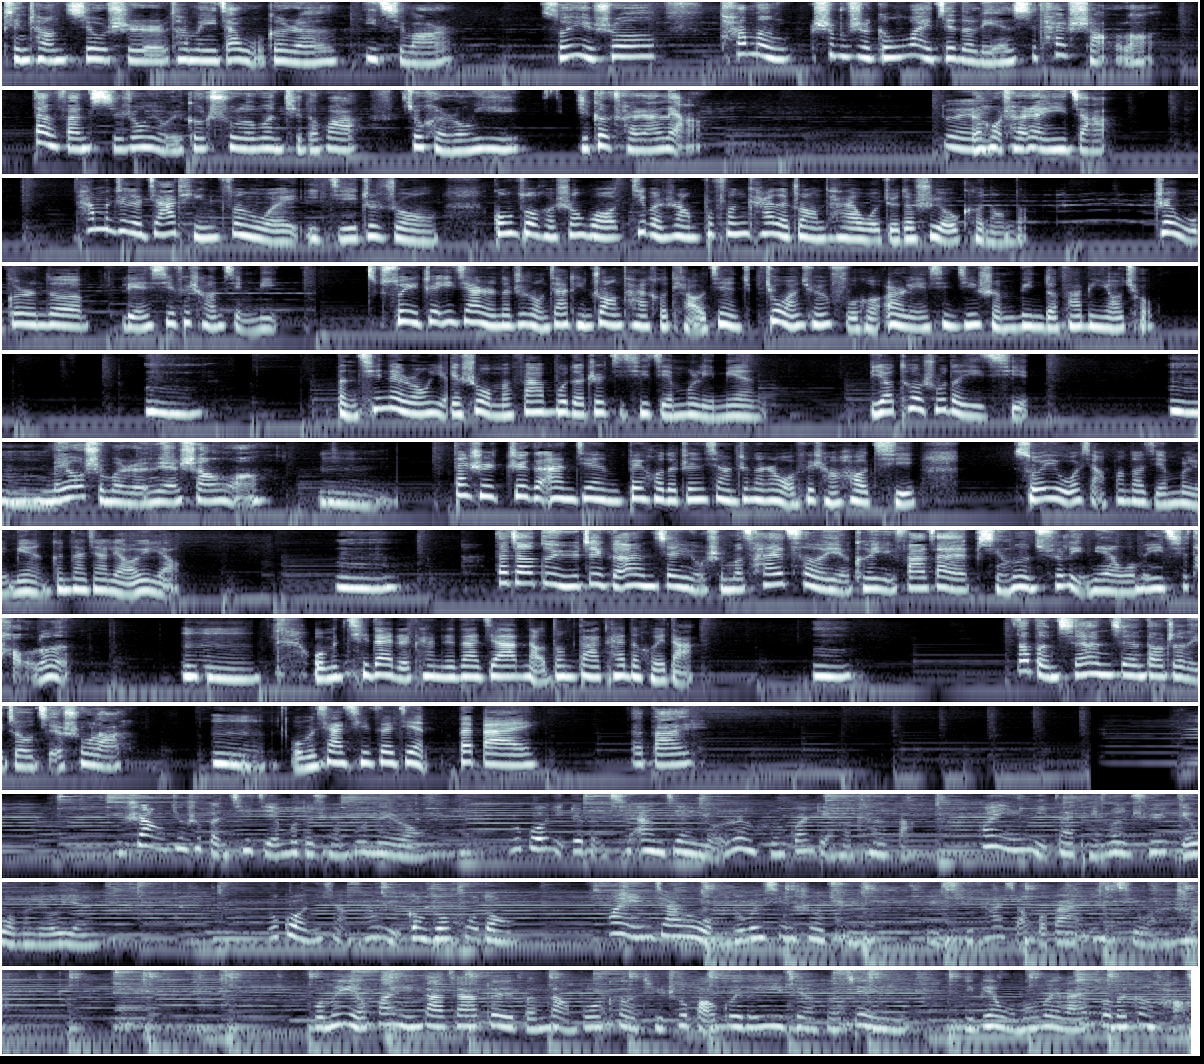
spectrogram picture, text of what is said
平常就是他们一家五个人一起玩，所以说。他们是不是跟外界的联系太少了？但凡其中有一个出了问题的话，就很容易一个传染俩，对，然后传染一家。他们这个家庭氛围以及这种工作和生活基本上不分开的状态，我觉得是有可能的。这五个人的联系非常紧密，所以这一家人的这种家庭状态和条件就完全符合二联性精神病的发病要求。嗯，本期内容也也是我们发布的这几期节目里面比较特殊的一期。嗯，没有什么人员伤亡。嗯，但是这个案件背后的真相真的让我非常好奇。所以我想放到节目里面跟大家聊一聊。嗯，大家对于这个案件有什么猜测，也可以发在评论区里面，我们一起讨论。嗯，我们期待着看着大家脑洞大开的回答。嗯，那本期案件到这里就结束啦。嗯，我们下期再见，拜拜，拜拜。以上就是本期节目的全部内容。如果你对本期案件有任何观点和看法，欢迎你在评论区给我们留言。如果你想参与更多互动，欢迎加入我们的微信社群，与其他小伙伴一起玩耍。我们也欢迎大家对本档播客提出宝贵的意见和建议，以便我们未来做得更好。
